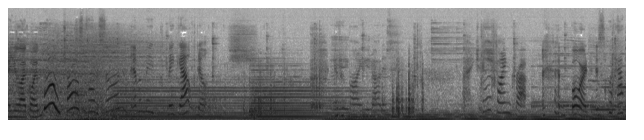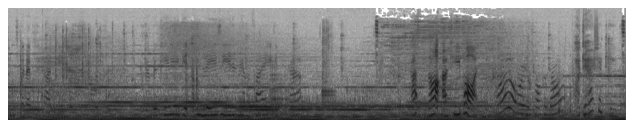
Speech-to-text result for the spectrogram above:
And you're like going, whoa, Charles has had a son? And Emma make, make out? No. Crap. I'm bored. This is what happens when I play card games. Remember, Katie, I get too lazy and we have a fight and crap. That's not a teapot. I don't know what you're talking about. What there's a teapot.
